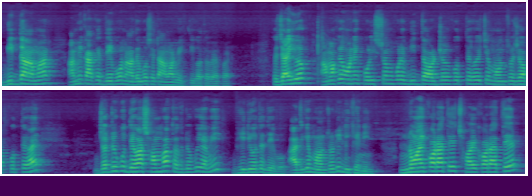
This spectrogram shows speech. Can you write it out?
বিদ্যা আমার, আমি কাকে দেবো না দেবো সেটা আমার ব্যক্তিগত ব্যাপার। তো যাই হোক আমাকে অনেক পরিশ্রম করে বিদ্যা অর্জন করতে হয়েছে, মন্ত্র জপ করতে হয়। যতটুকু দেওয়া সম্ভব, ততটুকুই আমি ভিডিওতে দেব। আজকে মন্ত্রটি লিখে নিন। নয় করাতে, ছয় করাতে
